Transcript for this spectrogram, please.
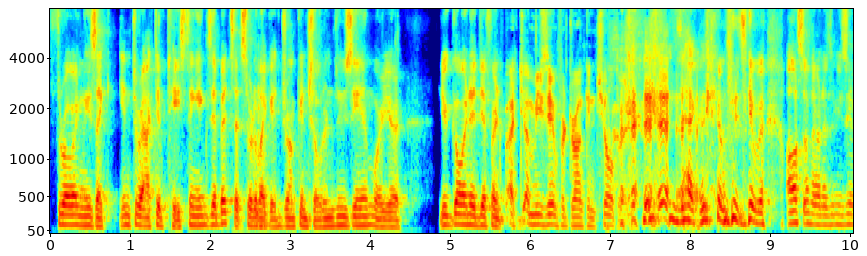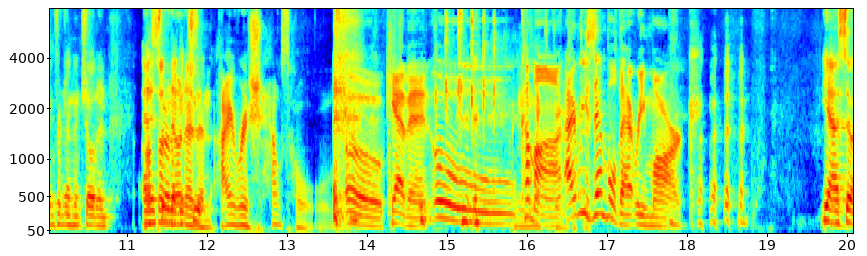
throwing these like interactive tasting exhibits at sort of like Mm-hmm. a drunken children's museum where you're you're going to different A, a museum for drunken children. exactly a museum also known as a museum for drunken children and also sort of known like as two- an Irish household. oh, Kevin. Oh, come on. I resemble that remark. yeah so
